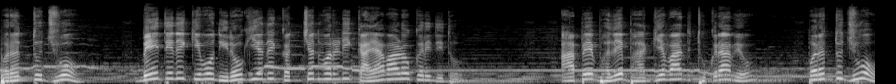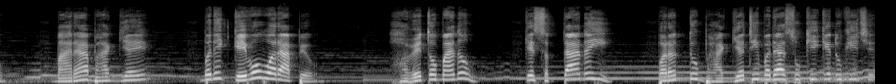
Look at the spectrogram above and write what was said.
પરંતુ જુઓ, મેં તેને કેવો નિરોગી અને કંચનવર્ણી કાયાવાળો કરી દીધો. આપે ભલે ભાગ્યવાદ ઠુકરાવ્યો, પરંતુ જુઓ, મારા ભાગ્યએ મને કેવો વર આપ્યો. હવે તો માનો કે સત્તા નહીં, પરંતુ ભાગ્યથી બધા સુખી કે દુખી છે.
